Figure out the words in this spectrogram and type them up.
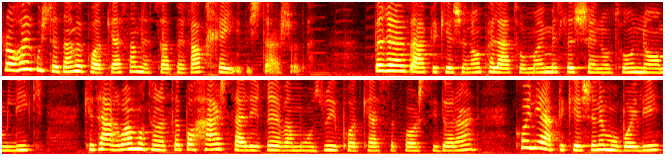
راه های گوش دادن به پادکست هم نسبت به قبل خیلی بیشتر شده. به غیر از اپلیکیشن ها و پلتفرم مثل شنوتو ناملیک که تقریبا متناسب با هر سلیقه و موضوعی پادکست فارسی دارن کلی اپلیکیشن موبایلی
